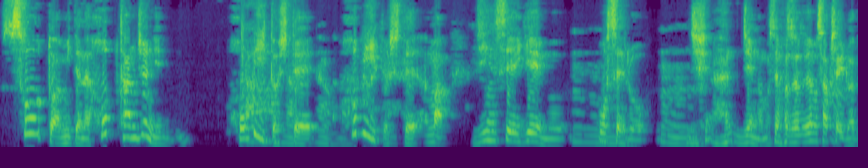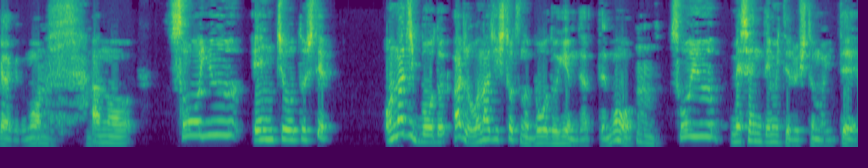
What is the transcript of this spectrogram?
そうとは見てない。ほ、単純に、ホビーとしてホビーとして、まあ、人生ゲーム、うんオセロ、うん。ジェンガ、まあそれも作者いるわけだけども、うんあの、そういう延長として、同じボード、ある同じ一つのボードゲームであっても、うん。そういう目線で見てる人もいて、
